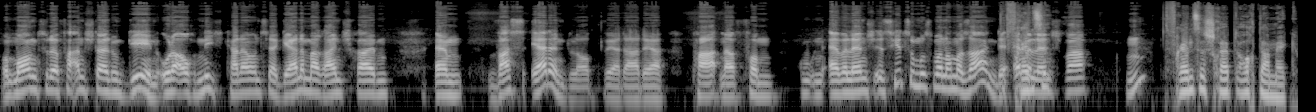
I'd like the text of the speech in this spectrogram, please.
und morgen zu der Veranstaltung gehen oder auch nicht, kann er uns ja gerne mal reinschreiben, ähm, was er denn glaubt, wer da der Partner vom guten Avalanche ist. Hierzu muss man nochmal sagen, der Francis, Avalanche war... Hm? Francis schreibt auch da Mac.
